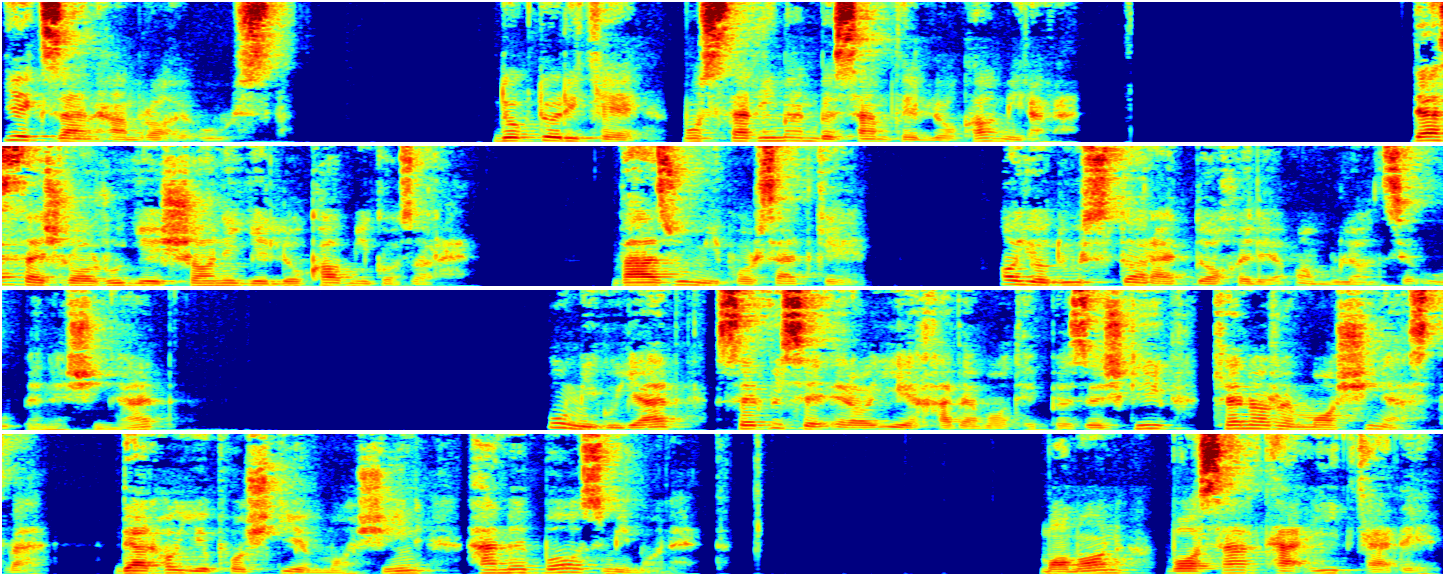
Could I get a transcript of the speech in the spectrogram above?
یک زن همراه اوست. دکتری که مستقیما به سمت لوکا می رود. دستش را روی شانه لوکا می‌گذارد و از او می‌پرسد که آیا دوست دارد داخل آمبولانس او بنشیند؟ او می‌گوید سرویس ارائه خدمات پزشکی کنار ماشین است و درهای پشتی ماشین همه باز میماند. مامان با سر تایید کرده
